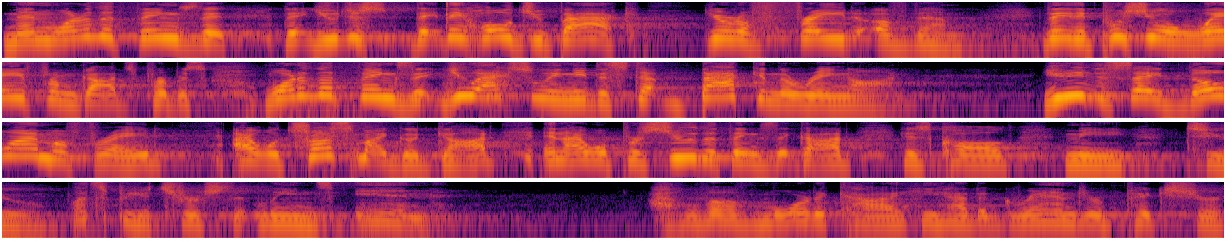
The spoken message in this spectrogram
Men, what are the things that, that you just, they, they hold you back? You're afraid of them. They, they push you away from God's purpose. What are the things that you actually need to step back in the ring on? You need to say, though I'm afraid, I will trust my good God and I will pursue the things that God has called me to. Let's be a church that leans in. I love Mordecai. He had a grander picture.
